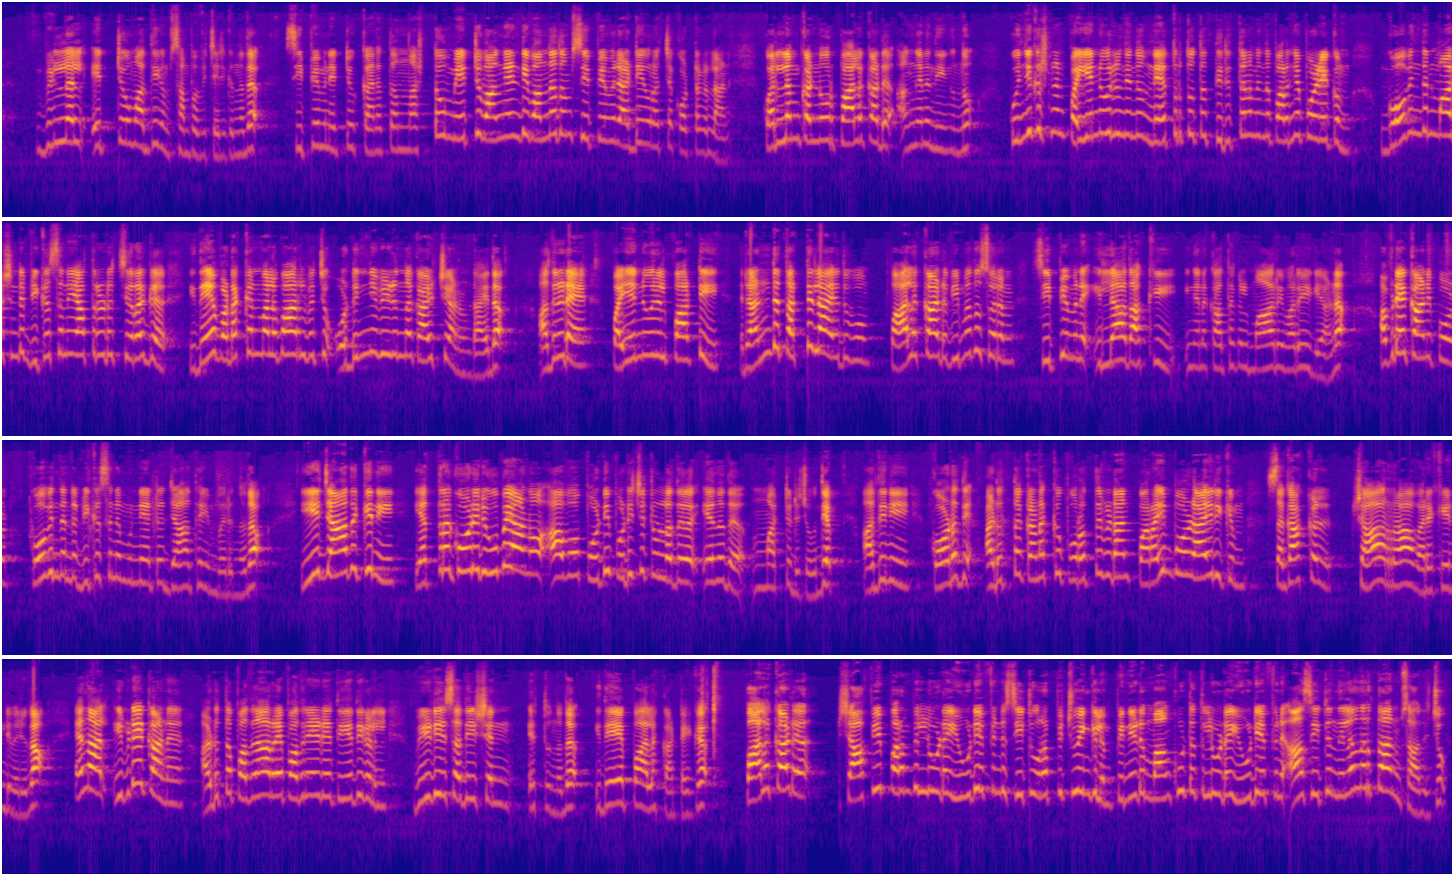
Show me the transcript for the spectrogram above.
വിള്ളൽ ഏറ്റവും അധികം സംഭവിച്ചിരിക്കുന്നത്. സി പി എമ്മിന് ഏറ്റവും കനത്ത നഷ്ടവും ഏറ്റുവാങ്ങേണ്ടി വന്നതും സി പി എമ്മിന്റെ അടിയുറച്ച കോട്ടകളിലാണ്. കൊല്ലം കണ്ണൂർ പാലക്കാട് അങ്ങനെ നീങ്ങുന്നു. കുഞ്ഞികൃഷ്ണൻ പയ്യന്നൂരിൽ നിന്നും നേതൃത്വത്തെ തിരുത്തണമെന്ന് പറഞ്ഞപ്പോഴേക്കും ഗോവിന്ദൻ മാഷിന്റെ വികസന യാത്രയുടെ ചിറക് ഇതേ വടക്കൻ മലബാറിൽ വെച്ച് ഒടിഞ്ഞു വീഴുന്ന കാഴ്ചയാണ് ഉണ്ടായത്. അതിനിടെ പയ്യന്നൂരിൽ പാർട്ടി രണ്ട് തട്ടിലായതും പാലക്കാട് വിമതസ്വരം സി പി എമ്മിനെ ഇല്ലാതാക്കി ഇങ്ങനെ കഥകൾ മാറി മറിയുകയാണ്. അവിടേക്കാണിപ്പോൾ ഗോവിന്ദന്റെ വികസന മുന്നേറ്റ ജാഥയും വരുന്നത്. ഈ ജാഥയ്ക്കിനി എത്ര കോടി രൂപയാണോ ആവോ പൊടി പൊടിച്ചിട്ടുള്ളത് എന്നത് മറ്റൊരു ചോദ്യം. അതിന് കോടതി അടുത്ത കണക്ക് പുറത്തുവിടാൻ പറയുമ്പോഴായിരിക്കും സഖാക്കൾ ക്ഷാറ വരക്കേണ്ടി വരിക. എന്നാൽ ഇവിടേക്കാണ് അടുത്ത പതിനാറ് പതിനേഴ് തീയതികളിൽ വി. ഡി. സതീശൻ എത്തുന്നത്. ഇതേ പാലക്കാട്ടേക്ക്. പാലക്കാട് ഷാഫി പറമ്പിലൂടെ യു ഡി എഫിന്റെ സീറ്റ് ഉറപ്പിച്ചുവെങ്കിലും പിന്നീട് മാങ്കൂട്ടത്തിലൂടെ യു ഡി എഫിന് ആ സീറ്റ് നിലനിർത്താനും സാധിച്ചു.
